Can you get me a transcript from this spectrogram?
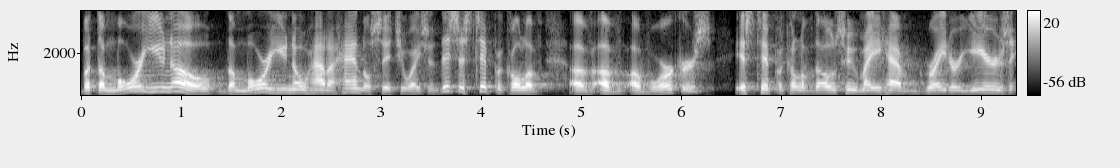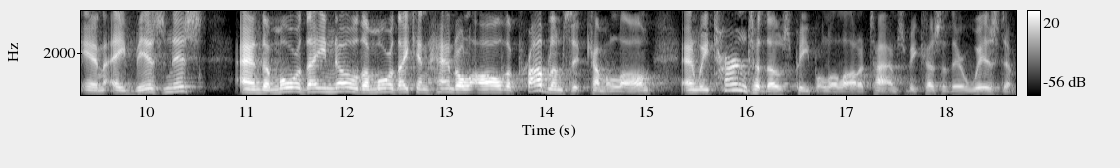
But the more you know, the more you know how to handle situations. This is typical of, of, of, of workers. It's typical of those who may have greater years in a business and the more they know, the more they can handle all the problems that come along. And we turn to those people a lot of times because of their wisdom.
